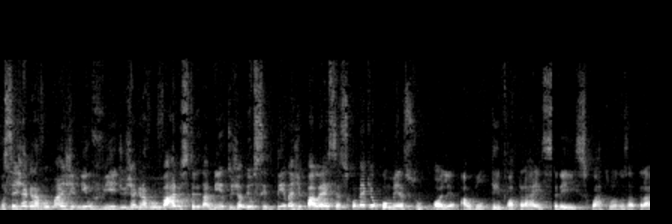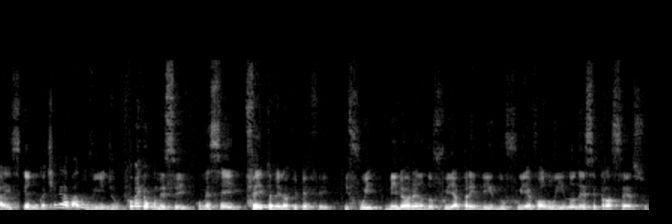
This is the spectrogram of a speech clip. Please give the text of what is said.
Você já gravou mais de mil vídeos, já gravou vários treinamentos, já deu centenas de palestras. Como é que eu começo? Olha, algum tempo atrás, três, quatro anos atrás, eu nunca tinha gravado um vídeo. Como é que eu comecei? Comecei. Feito é melhor que perfeito. E fui melhorando, fui aprendendo, fui evoluindo nesse processo.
